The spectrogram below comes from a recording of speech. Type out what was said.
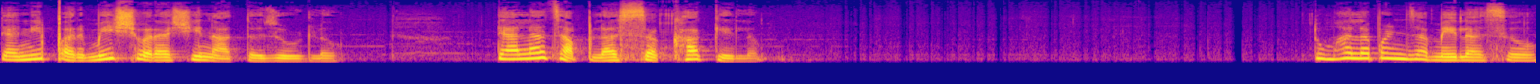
त्यांनी परमेश्वराशी नातं जोडलं. त्यालाच आपला सखा केलं. तुम्हाला पण जमेल असं.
